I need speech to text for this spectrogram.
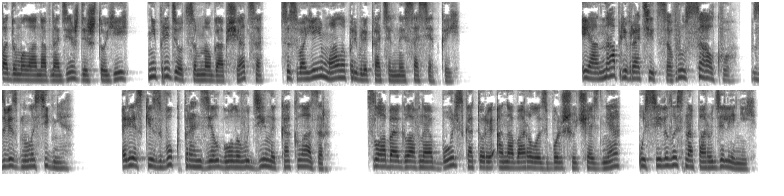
подумала она в надежде, что ей не придется много общаться со своей малопривлекательной соседкой. «И она превратится в русалку!» — взвизгнула Сидни. Резкий звук пронзил голову Дины, как лазер. Слабая головная боль, с которой она боролась большую часть дня, усилилась на пару делений.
